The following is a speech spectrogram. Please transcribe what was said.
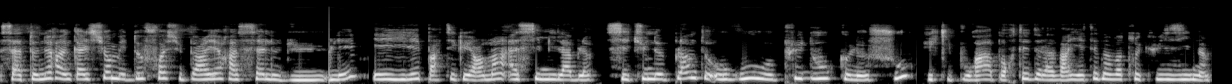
Sa teneur en calcium est deux fois supérieure à celle du lait et il est particulièrement assimilable. C'est une plante au goût plus doux que le chou et qui pourra apporter de la variété dans votre cuisine.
